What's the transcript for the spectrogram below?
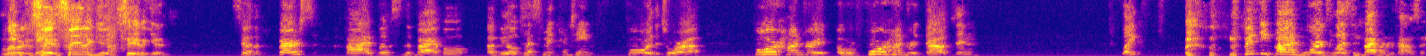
let her say, say it again. Say it again. So the first five books of the Bible of the Old Testament contain for the Torah 400 over 400,000 like 55 words less than 500,000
